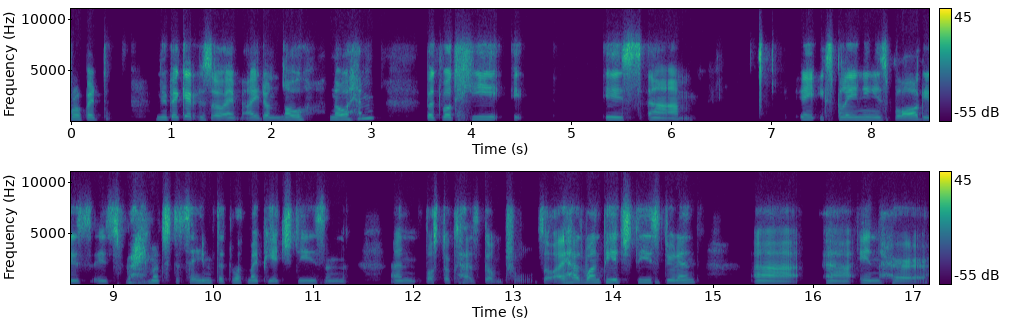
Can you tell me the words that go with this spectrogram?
Robert Neubecker, so I, I don't know know him, but what he is um, explaining his blog is is very much the same that what my PhDs and and postdocs has gone through. So I had one PhD student uh, uh, in her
